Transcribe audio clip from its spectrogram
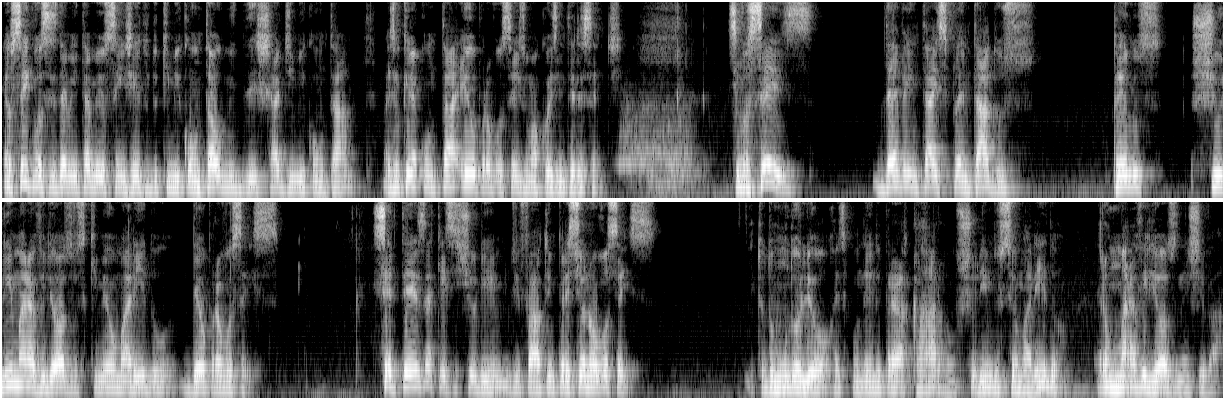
eu sei que vocês devem estar meio sem jeito do que me contar ou me deixar de me contar, mas eu queria contar eu para vocês uma coisa interessante. Se vocês devem estar espantados pelos shurim maravilhosos que meu marido deu para vocês. Certeza que esse shurim de fato impressionou vocês. E todo mundo olhou, respondendo para ela: Claro, o shurim do seu marido eram maravilhosos no Shiva.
